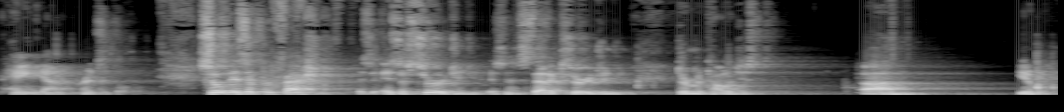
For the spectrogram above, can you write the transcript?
paying down principal. So as a professional, as, as a surgeon, as an aesthetic surgeon, dermatologist, um, you know,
